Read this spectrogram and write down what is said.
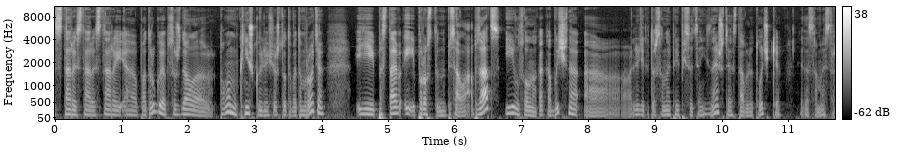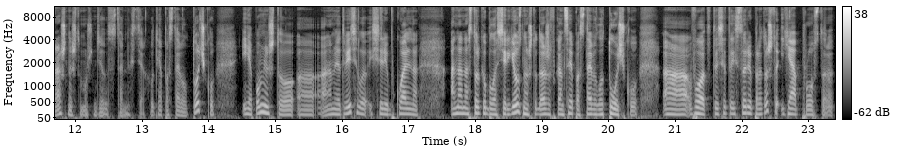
старой-старой-старой э, э, подругой обсуждала, по-моему, книжку или еще что-то в этом роде, и, поставила, и просто написала абзац, и, условно, как обычно, люди, которые со мной переписываются, они знают, что я ставлю точки. Это самое страшное, что можно делать в социальных сетях. Вот я поставила точку, и я помню, что она мне ответила, серия буквально, она настолько была серьезна, что даже в конце поставила точку. А, вот, то есть это история про то, что я просто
